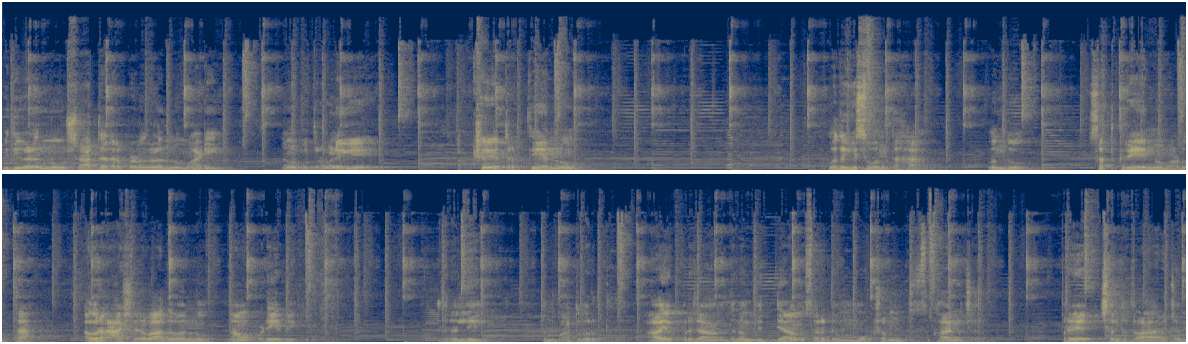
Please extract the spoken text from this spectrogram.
ವಿಧಿಗಳನ್ನು, ಶ್ರಾದ್ದ ತರ್ಪಣಗಳನ್ನು ಮಾಡಿ ನಮ್ಮ ಪಿತೃಗಳಿಗೆ ಅಕ್ಷಯ ತೃಪ್ತಿಯನ್ನು ಒದಗಿಸುವಂತಹ ಒಂದು ಸತ್ಕ್ರಿಯೆಯನ್ನು ಮಾಡುತ್ತಾ ಅವರ ಆಶೀರ್ವಾದವನ್ನು ನಾವು ಪಡೆಯಬೇಕು. ಅದರಲ್ಲಿ ಒಂದು ಮಾತು ಬರುತ್ತದೆ. ಆಯು ಪ್ರಜಾಂ ಧನಂ ವಿದ್ಯಾಂ ಸರ್ಗಂ ಮೋಕ್ಷಂ ಸುಖಾನಿ ಚ. ಪ್ರಯಚ್ಛಂದ ತಾರಜಂ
